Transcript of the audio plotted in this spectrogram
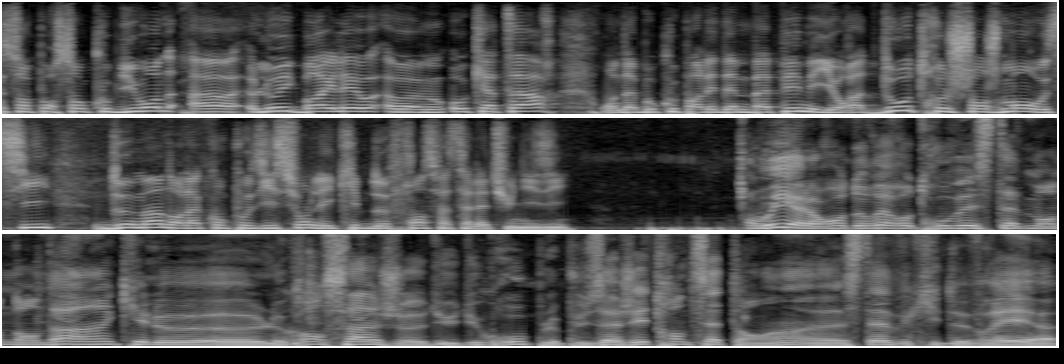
100% Coupe du Monde. À Loïc Braillet euh, au Qatar. On a beaucoup parlé d'Mbappé, mais il y aura d'autres changements aussi demain dans la composition de l'équipe de France face à la Tunisie. Oui, alors on devrait retrouver Steve Mandanda, hein, qui est le, grand sage du, groupe, le plus âgé, 37 ans. hein, euh, Steve qui devrait euh,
